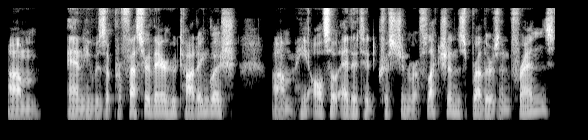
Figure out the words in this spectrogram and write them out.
Um, and he was a professor there who taught English. Um, he also edited Christian Reflections, Brothers and Friends,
